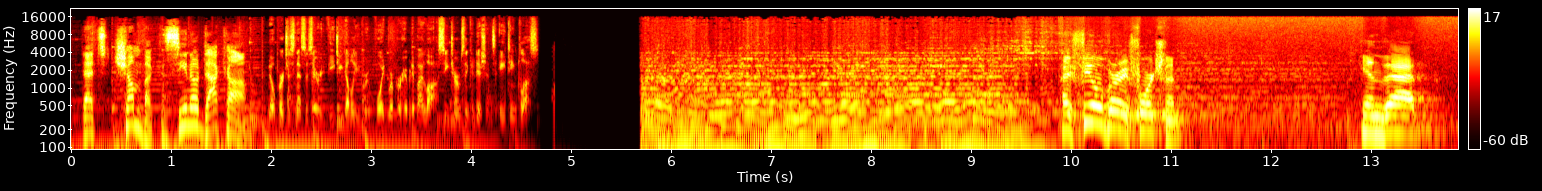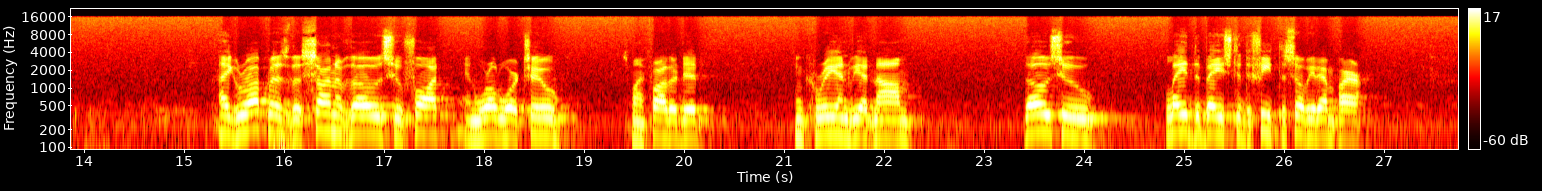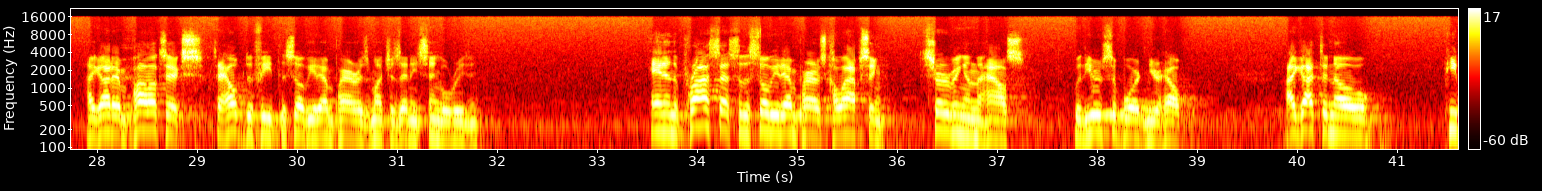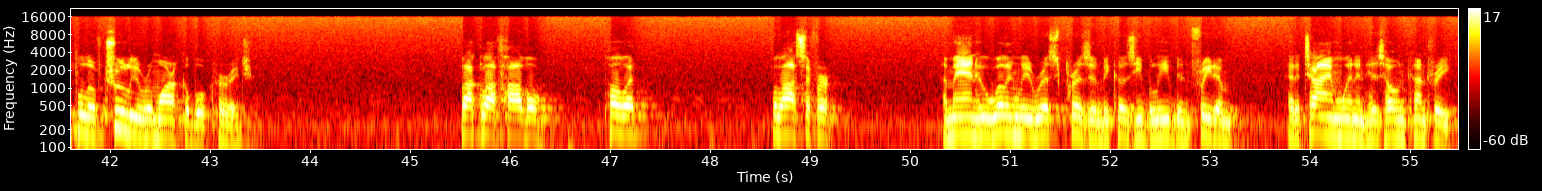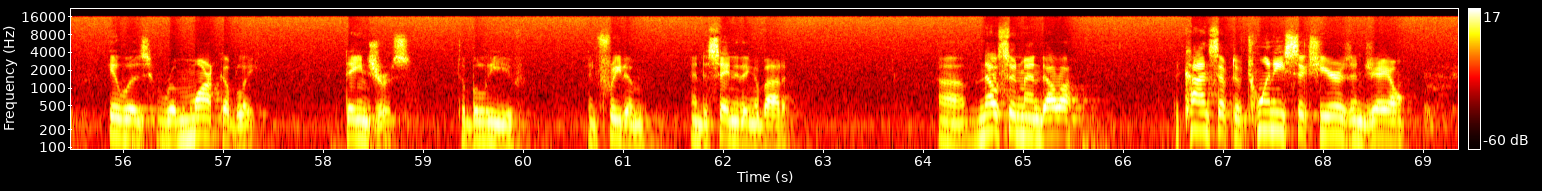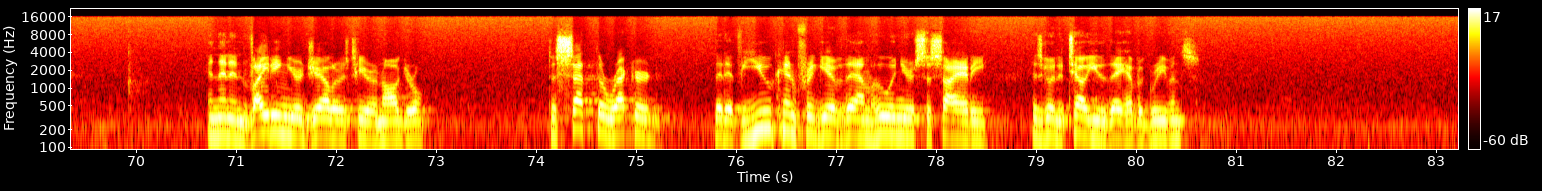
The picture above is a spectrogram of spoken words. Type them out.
That's ChumbaCasino.com. No purchase necessary. VGW. Void were prohibited by law. See terms and conditions. 18 plus. I feel very fortunate in that I grew up as the son of those who fought in World War II, as my father did, in Korea and Vietnam, those who laid the base to defeat the Soviet Empire I got in politics to help defeat the Soviet Empire as much as any single reason. And in the process of the Soviet Empire's collapsing, serving in the House with your support and your help, I got to know people of truly remarkable courage. Václav Havel, poet, philosopher, a man who willingly risked prison because he believed in freedom at a time when in his own country it was remarkably dangerous to believe in freedom and to say anything about it. Uh, Nelson Mandela, the concept of 26 years in jail and then inviting your jailers to your inaugural to set the record that if you can forgive them, who in your society is going to tell you they have a grievance?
